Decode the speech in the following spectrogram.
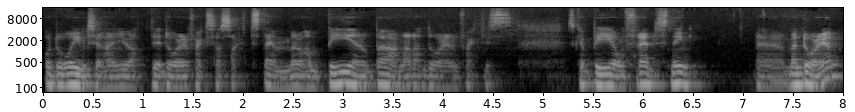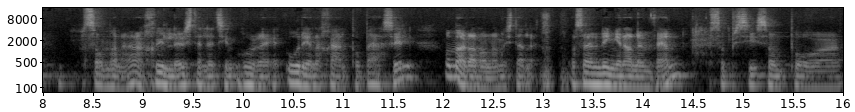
Och då inser han ju att det Dorian faktiskt har sagt stämmer och han ber och bönar att Dorian faktiskt ska be om frälsning. Eh, men Dorian, som han är, han skyller istället sin orena själ på Basil och mördar honom istället. Och sen ringer han en vän, så precis som på eh,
